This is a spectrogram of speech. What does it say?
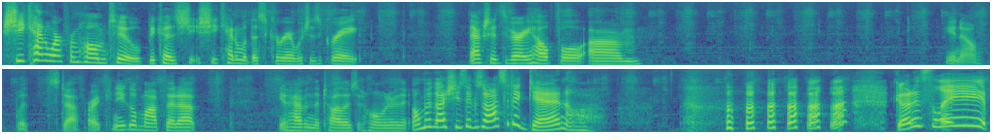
She can work from home, too, because she, she can with this career, which is great. Actually, it's very helpful. Um you know, with stuff. All right, can you go mop that up? You know, having the toddlers at home and everything. Oh my gosh, she's exhausted again. Oh. go to sleep.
